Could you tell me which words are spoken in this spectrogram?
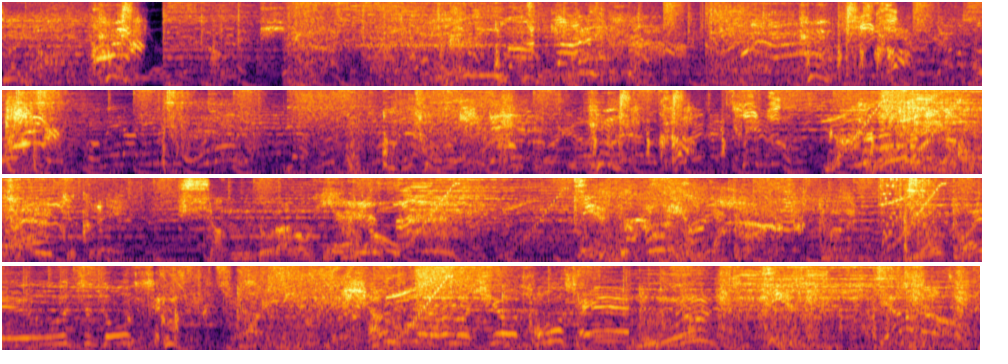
したことはないな。耐えてくれシャンドラのヒーロー迎え撃つぞセシャンドラの火を灯せ排除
